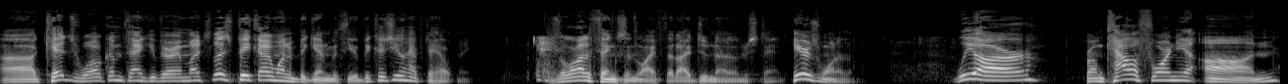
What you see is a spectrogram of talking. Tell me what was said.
Uh, kids, welcome. Thank you very much. Liz Peek, I want to begin with you because you have to help me. There's a lot of things in life that I do not understand. Here's one of them. We are from California on.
